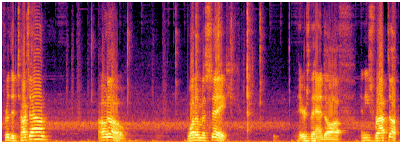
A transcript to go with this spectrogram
for the touchdown? Oh no. What a mistake. Here's the handoff. And he's wrapped up.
